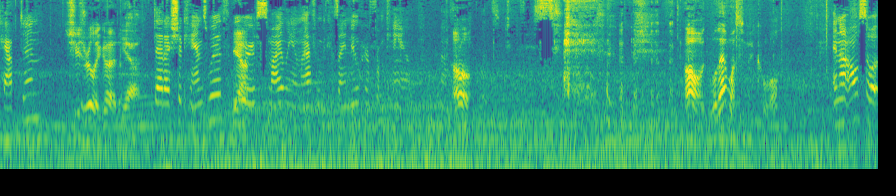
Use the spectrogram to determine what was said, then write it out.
captain She's really good. Yeah. that I shook hands with. Yeah. We were smiling and laughing because I knew her from camp. And I was Oh. like, let's do this. Oh, well, that must have been cool. And I also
